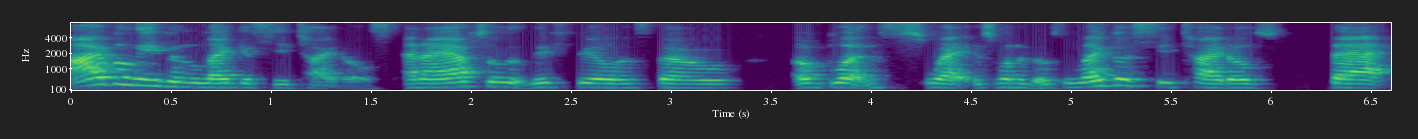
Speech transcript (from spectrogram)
I believe in legacy titles, and I absolutely feel as though Of Blood and Sweat is one of those legacy titles that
